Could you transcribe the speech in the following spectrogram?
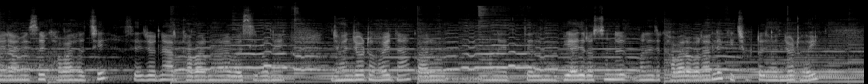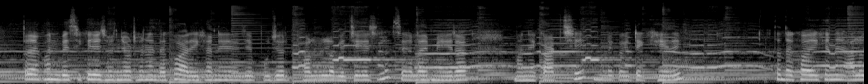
নিরামিষে খাবার হচ্ছে, সেই জন্য আর খাবার বানানো বেশি মানে ঝঞ্ঝট হয় না। কারণ মানে তেল, পেঁয়াজ, রসুনের মানে যে খাবার বানালে কিছু একটা ঝঞ্ঝট হয়। তো এখন বেশি কিছু ঝঞ্ঝট হয় না, দেখো। আর এখানে যে পুজোর ফলগুলো বেঁচে গেছিল, সেগুলাই মেয়েরা মানে কাটছে। মানে কয়েকটা খেয়ে দেয় তো দেখো, এখানে আলু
